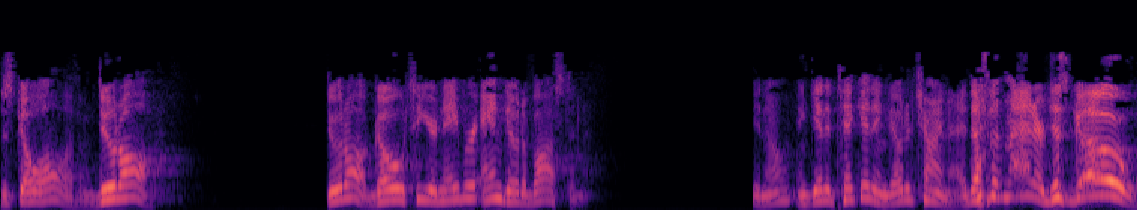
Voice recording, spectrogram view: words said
Just go all of them. Do it all. Do it all. Go to your neighbor and go to Boston. You know, and get a ticket and go to China. It doesn't matter. Just go.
